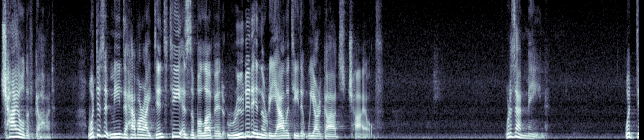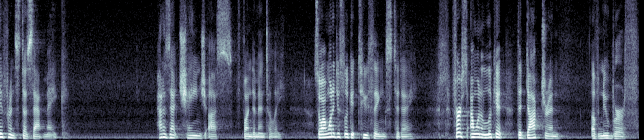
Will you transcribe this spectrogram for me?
child of God. What does it mean to have our identity as the beloved rooted in the reality that we are God's child? What does that mean? What difference does that make? How does that change us fundamentally? So I want to just look at two things today. First, I want to look at the doctrine of new birth.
